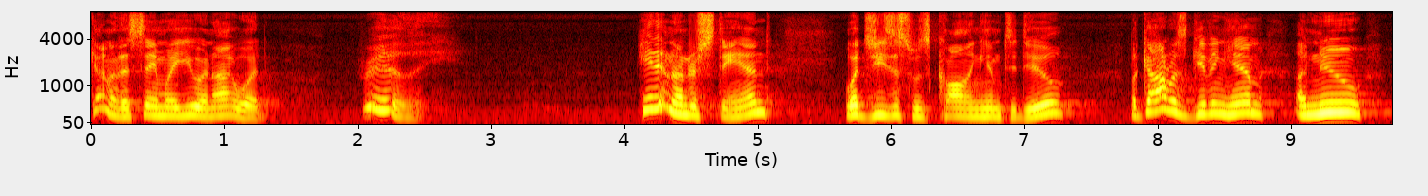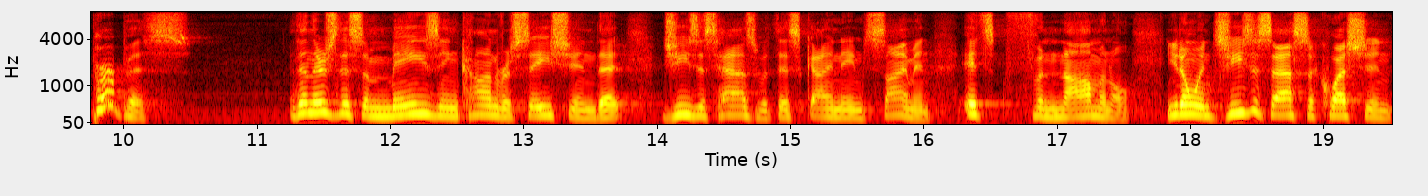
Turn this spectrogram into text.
Kind of the same way you and I would. Really? He didn't understand what Jesus was calling him to do. But God was giving him a new purpose. And then there's this amazing conversation that Jesus has with this guy named Simon. It's phenomenal. You know, when Jesus asks a question,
